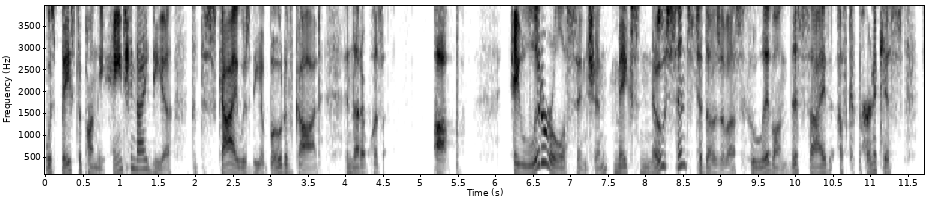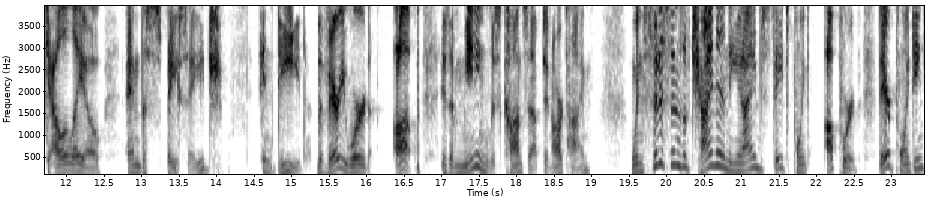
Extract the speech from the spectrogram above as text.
was based upon the ancient idea that the sky was the abode of God and that it was up. A literal ascension makes no sense to those of us who live on this side of Copernicus, Galileo, and the space age. Indeed, the very word up is a meaningless concept in our time. When citizens of China and the United States point upward, they are pointing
